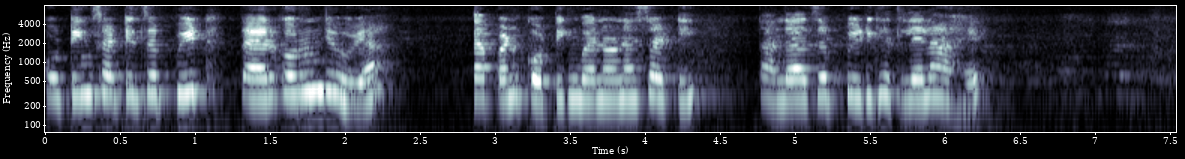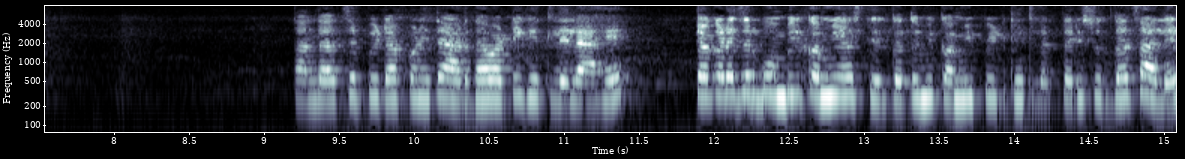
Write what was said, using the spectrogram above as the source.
कोटिंगसाठीचं पीठ तयार करून घेऊया. आपण कोटिंग बनवण्यासाठी तांदळाचं पीठ घेतलेलं आहे. तांदळाचं पीठ आपण इथे अर्धा वाटी घेतलेलं आहे. तुमच्याकडे जर बोंबील कमी असतील तर तुम्ही कमी पीठ घेतलं तरी सुद्धा चालेल.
